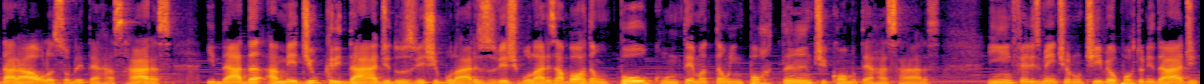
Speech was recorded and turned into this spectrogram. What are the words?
dar aulas sobre terras raras e dada a mediocridade dos vestibulares, os vestibulares abordam um pouco um tema tão importante como terras raras. E infelizmente eu não tive a oportunidade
